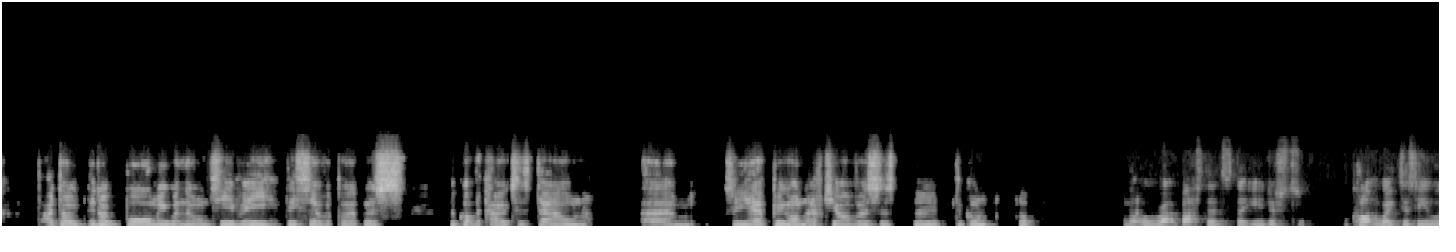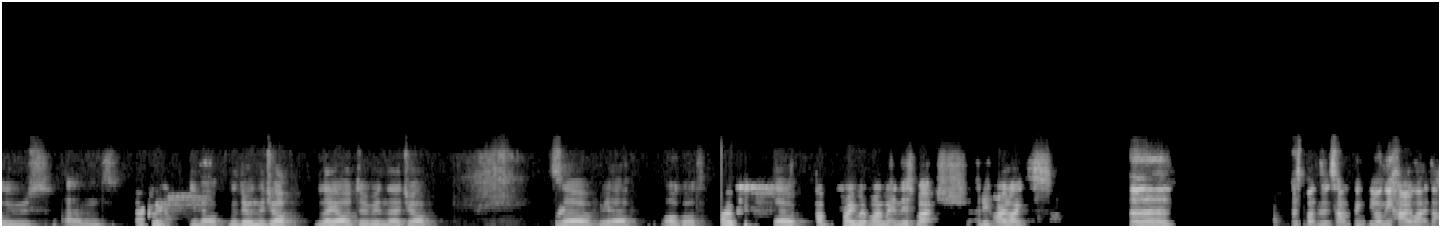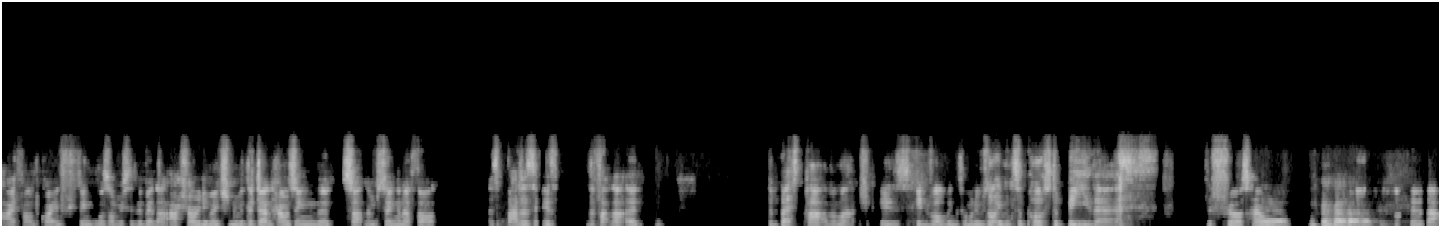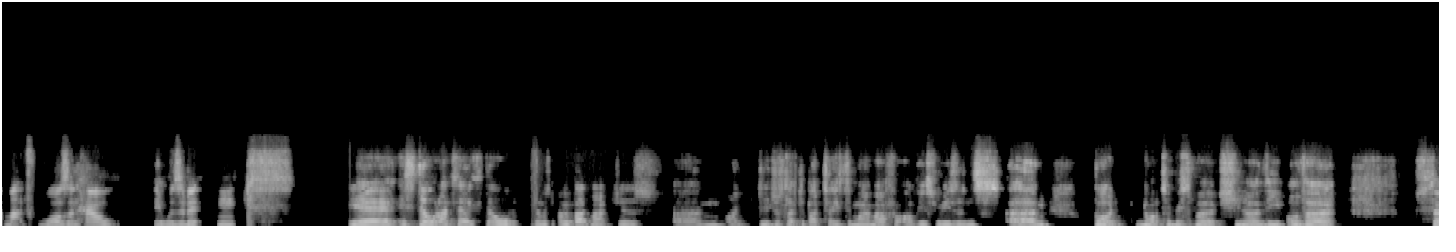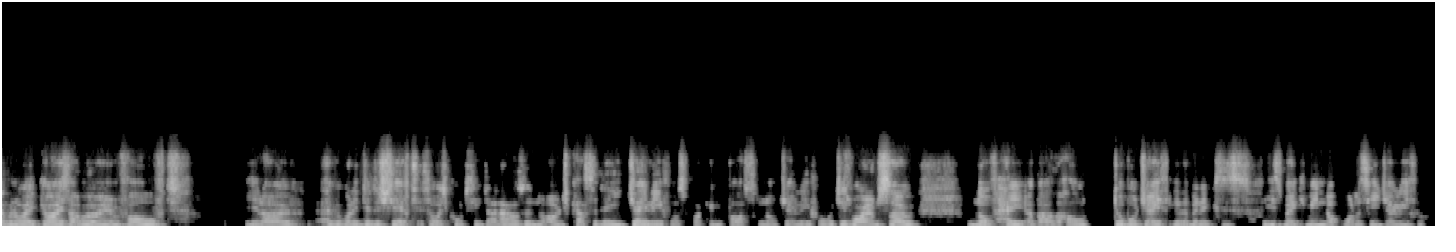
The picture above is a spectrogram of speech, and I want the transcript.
I don't. They don't bore me when they're on TV. They serve a purpose. They've got the characters down. Um, so yeah, bring on FTR versus the the Gunn little rat bastards that you just can't wait to see lose. And exactly, you know, they're doing the job. They are doing their job. So yeah, all good. Okay. So, have a favourite moment in this match? Any highlights? Uh, as bad as it sounds, I think the only highlight that I found quite interesting was obviously the bit that Ash already mentioned with the Danhausen, the Satnam Singh, and I thought, as bad as it is, the fact that uh, the best part of a match is involving someone who's not even supposed to be there. Just shows how yeah. that match was and how it was a bit. Mm. Yeah, it's still like I said, it's still there was no bad matches. Um, I it just left a bad taste in my mouth for obvious reasons. Um, but not to besmirch, you know, the other seven or eight guys that were involved. You know, everybody did a shift. It's always cool to see Danhausen, Orange Cassidy, Jay Lethal's fucking boss. Love Jay Lethal, which is why I'm so love hate about the whole double J thing at the minute because he's making me not want to see Jay Lethal.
